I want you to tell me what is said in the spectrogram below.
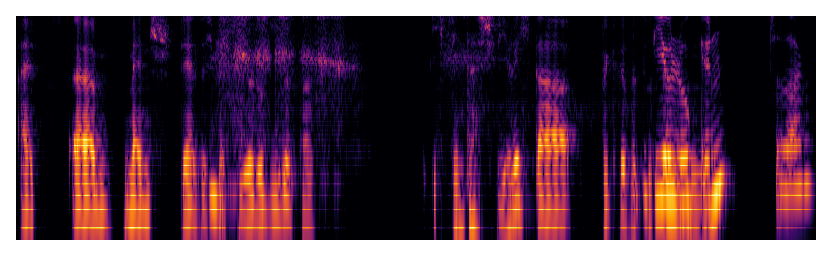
als ähm, Mensch, der sich mit Biologie befasst. Ich finde das schwierig, da Begriffe zu finden. Biologin zu sagen?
